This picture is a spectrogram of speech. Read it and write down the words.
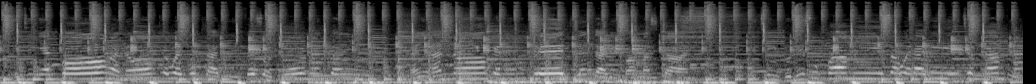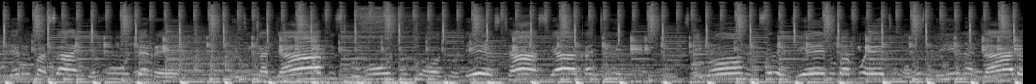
ithi ngiyanibonga nonke kwezendlalifa ezohlunwa enhlonini kanye nanonke ninguphethi zendlalifa amasikani ithi ngidlulisa ukuphamisa kwelakithi emnambini eriverside enkuthu erena ithi gadafi sibhukuthi untoto lesithasi yakha thixo siyibonga imisebenzi yenu bafowethu ngokuzigcina njalo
